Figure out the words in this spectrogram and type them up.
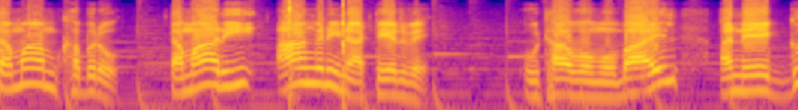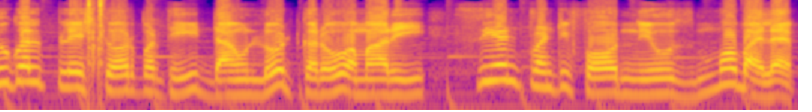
તમામ ખબરો તમારી આંગળીના ટેરવે. ઉઠાવો મોબાઈલ અને ગૂગલ પ્લે સ્ટોર પરથી ડાઉનલોડ કરો અમારી CN twenty four news mobile app.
